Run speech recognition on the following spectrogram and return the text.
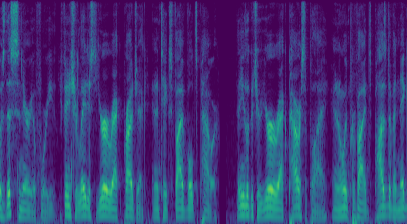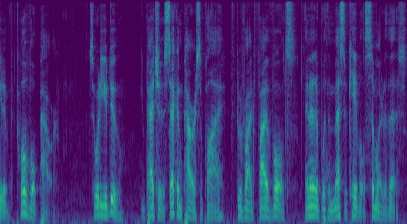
is this scenario for you? You finish your latest Eurorack project and it takes 5 volts power. Then you look at your Eurorack power supply and it only provides positive and negative 12 volt power. So what do you do? You patch in a second power supply to provide 5 volts and end up with a mess of cables similar to this.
